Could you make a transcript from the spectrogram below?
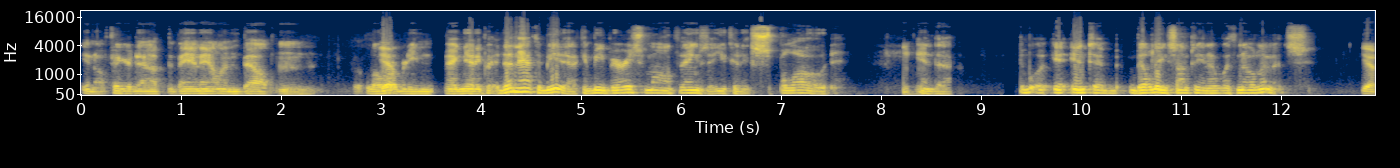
you know, figured out the Van Allen belt and low Yeah. orbiting magnetic. It doesn't have to be that. It can be very small things that you can explode Mhm. into into building something with no limits. Yeah,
